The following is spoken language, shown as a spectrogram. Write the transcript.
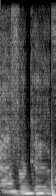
I forget.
